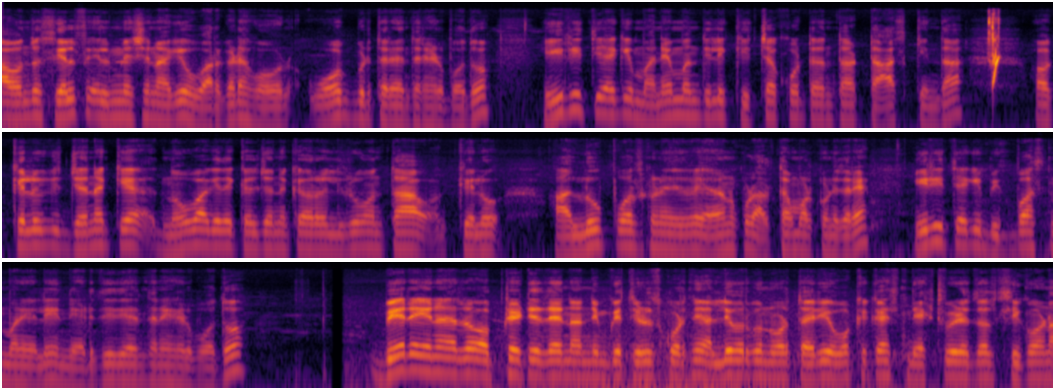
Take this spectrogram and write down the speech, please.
ಆ ಒಂದು ಸೆಲ್ಫ್ ಎಲಿಮಿನೇಷನ್ ಆಗಿ ಹೊರಗಡೆ ಹೋಗ್ಬಿಡ್ತಾರೆ ಅಂತ ಹೇಳ್ಬೋದು. ಈ ರೀತಿಯಾಗಿ ಮನೆ ಮಂದಿಲಿ ಕಿಚ್ಚ ಕೊಟ್ಟಂಥ ಟಾಸ್ಕಿಂದ ಕೆಲವು ಜನಕ್ಕೆ ನೋವಾಗಿದೆ, ಕೆಲವು ಜನಕ್ಕೆ ಅವರಲ್ಲಿರುವಂಥ ಕೆಲವು, ಆ ಲೂಪ್ ಹೋಲ್ಸ್ಗಳಿವೆ ಎಲ್ಲನೂ ಕೂಡ ಅರ್ಥ ಮಾಡ್ಕೊಂಡಿದ್ದಾರೆ. ಈ ರೀತಿಯಾಗಿ ಬಿಗ್ ಬಾಸ್ ಮನೆಯಲ್ಲಿ ನಡೆದಿದೆ ಅಂತಲೇ ಹೇಳ್ಬೋದು. ಬೇರೆ ಏನಾದರೂ ಅಪ್ಡೇಟ್ ಇದೆ ನಾನು ನಿಮಗೆ ತಿಳಿಸ್ಕೊಡ್ತೀನಿ. ಅಲ್ಲಿವರೆಗೂ ನೋಡ್ತಾ ಇರಿ. ಓಕೆ ಗೈಸ್ ನೆಕ್ಸ್ಟ್ ವೀಡಿಯೋದಲ್ಲಿ ಸಿಗೋಣ.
